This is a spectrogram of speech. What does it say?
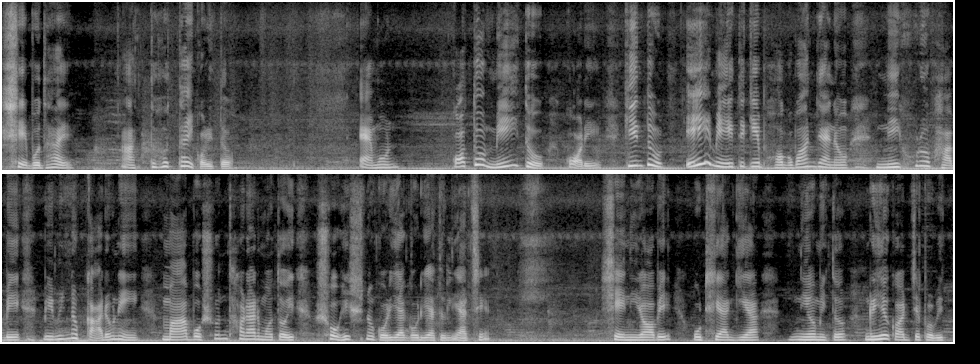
সে বোধহয় আত্মহত্যাই করিত। এমন কত মেয়েই তো করে। কিন্তু এই মেয়েটিকে ভগবান যেন নিগুড়ভাবে বিভিন্ন কারণে মা বসুন্ধরার মতোই সহিষ্ণু করিয়া গড়িয়া তুলিয়াছে। সে নীরবে উঠিয়া গিয়া নিয়মিত গৃহকার্যে প্রবৃত্ত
